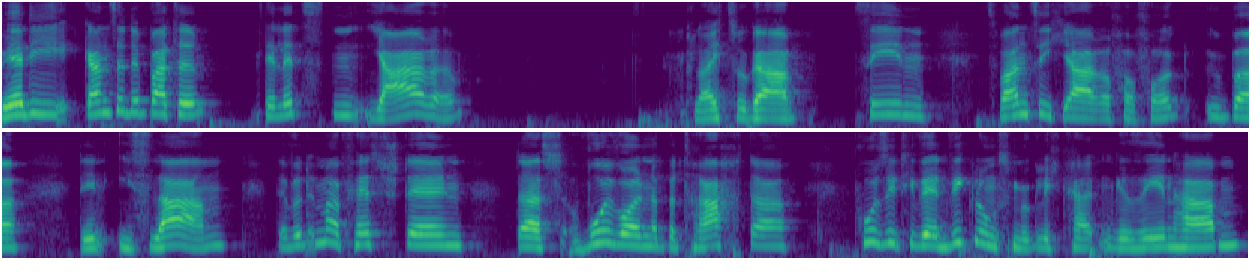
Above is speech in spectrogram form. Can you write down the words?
Wer die ganze Debatte der letzten Jahre, vielleicht sogar 10, 20 Jahre verfolgt über den Islam, der wird immer feststellen, dass wohlwollende Betrachter positive Entwicklungsmöglichkeiten gesehen haben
